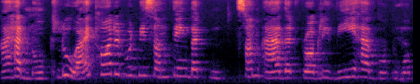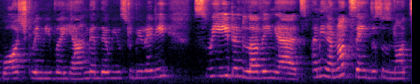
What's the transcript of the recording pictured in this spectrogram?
I had no clue. I thought it would be something that some ad that probably we have watched when we were young, and they used to be really sweet and loving ads. I mean, I'm not saying this is not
